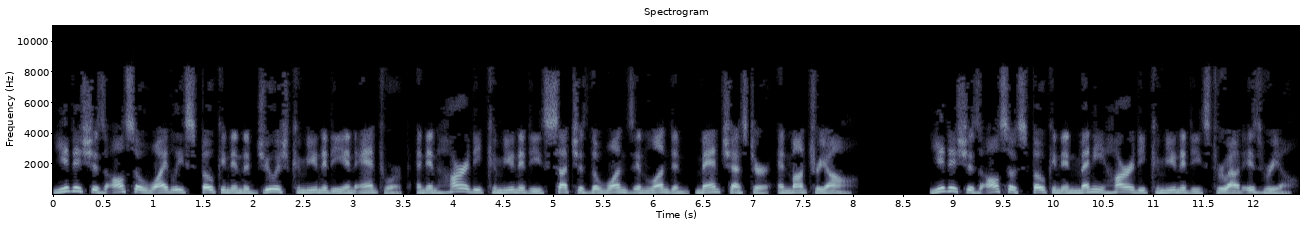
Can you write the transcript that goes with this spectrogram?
Yiddish is also widely spoken in the Jewish community in Antwerp, and in Haredi communities such as the ones in London, Manchester, and Montreal. Yiddish is also spoken in many Haredi communities throughout Israel.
